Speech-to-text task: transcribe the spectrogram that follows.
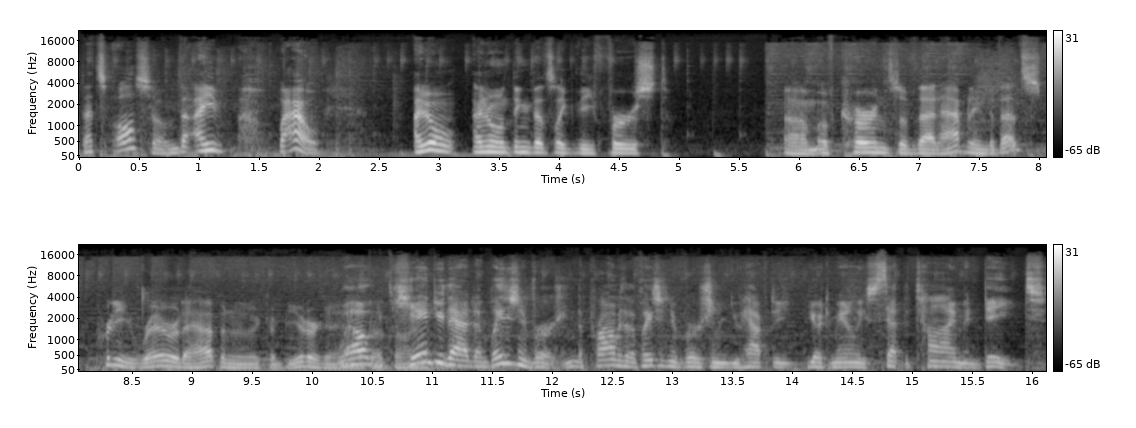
That's awesome. I wow. I don't I don't think that's like the first um, occurrence of that happening, but that's pretty rare to happen in a computer game. Well, you can do that on PlayStation version. The problem is that the PlayStation version, you have to you have to manually set the time and date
